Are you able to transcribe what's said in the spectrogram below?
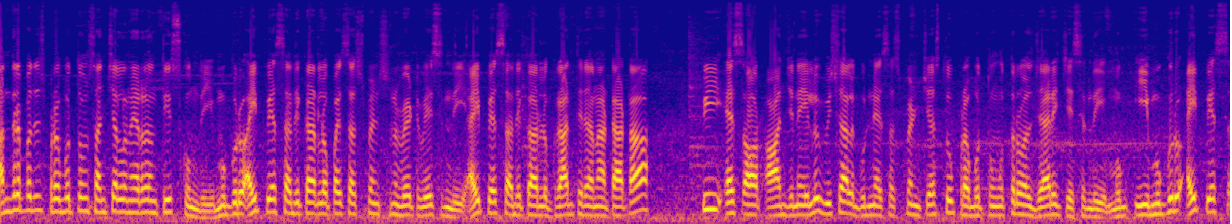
ఆంధ్రప్రదేశ్ ప్రభుత్వం సంచలన నిర్ణయం తీసుకుంది. ముగ్గురు ఐపీఎస్ అధికారులపై సస్పెన్షన్ వేటు వేసింది. ఐపీఎస్ అధికారులు క్రాంతి రాణా టాటా పిఎస్ఆర్ ఆంజనేయులు విశాల్ గున్నే సస్పెండ్ చేస్తూ ప్రభుత్వం ఉత్తర్వులు జారీ చేసింది. ఈ ముగ్గురు ఐపీఎస్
